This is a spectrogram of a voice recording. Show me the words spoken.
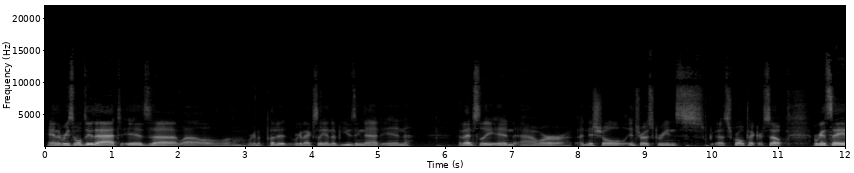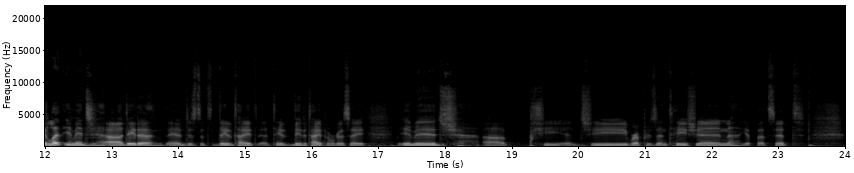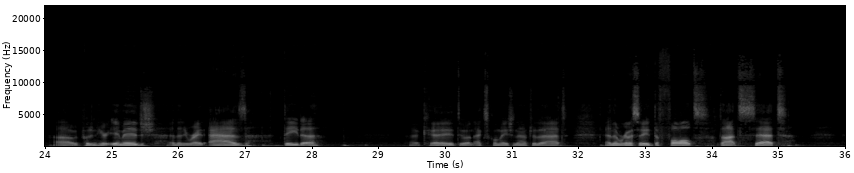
And the reason we'll do that is, uh, well, we're going to put it, we're going to actually end up using that in eventually in our initial intro screen uh, scroll picker. So we're going to say let image uh, data and just its data type, uh, data type, and we're going to say image uh, PNG representation. Yep, that's it. Uh, we put in here image, and then you write as data. Okay, do an exclamation after that. And then we're going to say default dot set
